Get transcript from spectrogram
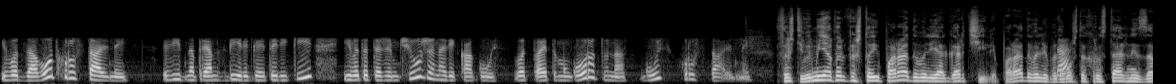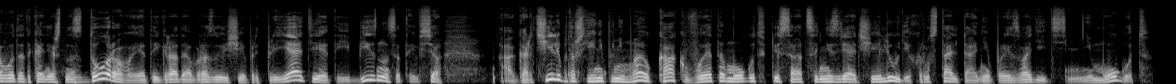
И вот завод хрустальный, видно прям с берега этой реки, и вот эта жемчужина, река Гусь, вот поэтому город у нас Гусь хрустальный. Слушайте, вы меня только что и порадовали, и огорчили. Порадовали, потому да? что хрустальный завод, это, конечно, здорово, это и градообразующее предприятие, это и бизнес, это и все. А огорчили, потому что я не понимаю, как в это могут вписаться незрячие люди. Хрусталь-то они производить не могут.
